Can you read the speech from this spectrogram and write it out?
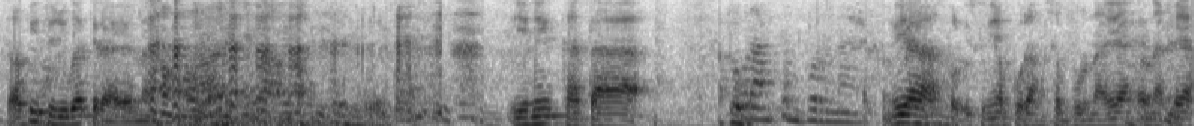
Tapi itu juga tidak enak. Ini kata kurang sempurna. Iya, kalau istrinya kurang sempurna ya enak ya.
